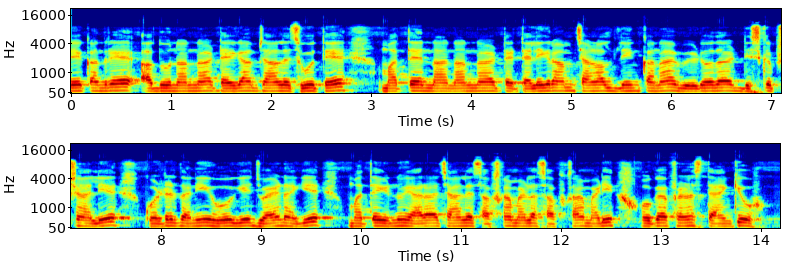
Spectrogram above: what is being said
ಬೇಕಂದರೆ ಅದು ನನ್ನ ಟೆಲಿಗ್ರಾಮ್ ಚಾನಲ್ ಸಿಗುತ್ತೆ. ಮತ್ತು ನನ್ನ ಟೆಲಿಗ್ರಾಮ್ ಚಾನಲ್ ಲಿಂಕನ್ನು ವಿಡಿಯೋದ ಡಿಸ್ಕ್ರಿಪ್ಷನಲ್ಲಿ ಕೊಟ್ಟಿರ್ತೀನಿ. ಹೋಗಿ ಜಾಯ್ನ್ ಆಗಿ. ಮತ್ತು ಇನ್ನೂ ಯಾರ್ಯಾರ ಚಾನಲ್ ಸಬ್ಸ್ಕ್ರೈಬ್ ಮಾಡಿಲ್ಲ ಸಬ್ಸ್ಕ್ರೈಬ್ ಮಾಡಿ. Okay friends thank you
